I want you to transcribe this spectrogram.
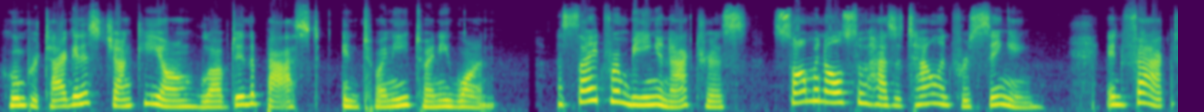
whom protagonist Jang Ki-yong loved in the past in 2021. Aside from being an actress, Somin also has a talent for singing. In fact,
